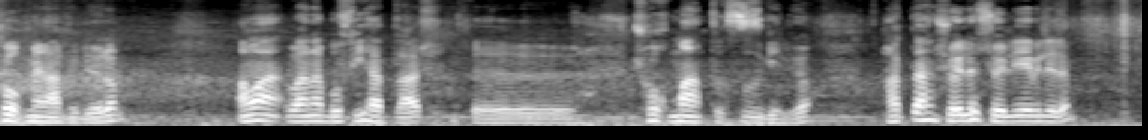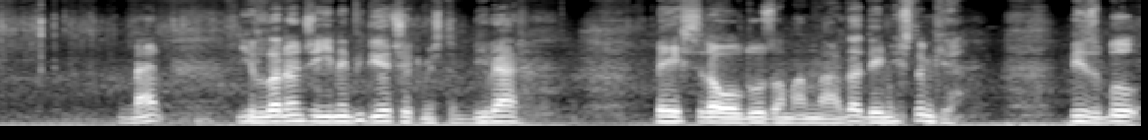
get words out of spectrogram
Çok merak ediyorum. Ama bana bu fiyatlar e, çok mantıksız geliyor. Hatta şöyle söyleyebilirim. Ben yıllar önce yine video çekmiştim. Biber 5 lira olduğu zamanlarda demiştim ki biz bu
